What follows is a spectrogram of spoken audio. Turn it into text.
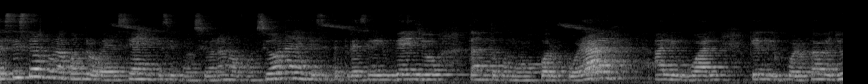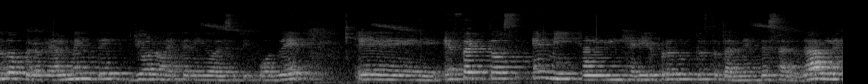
¿Existe alguna controversia en que si funciona o no funciona, en que si te crece el vello tanto como corporal, al igual que el cuero cabelludo, pero realmente yo no he tenido ese tipo de eh, efectos en mí al ingerir productos totalmente saludables,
